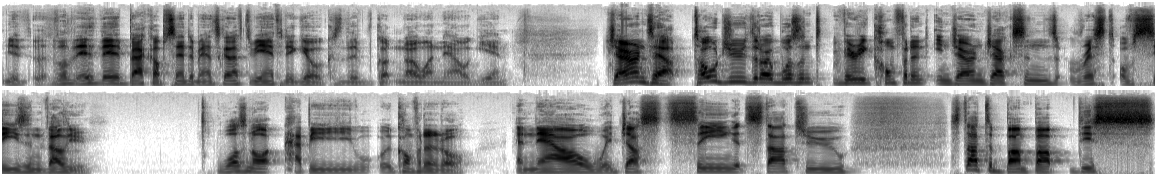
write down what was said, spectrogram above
their backup centre man. It's going to have to be Anthony Gill because they've got no one now again. Jaren's out. Told you that I wasn't very confident in Jaren Jackson's rest of season value. Was not happy, confident at all. And now we're just seeing it start to start to bump up. This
